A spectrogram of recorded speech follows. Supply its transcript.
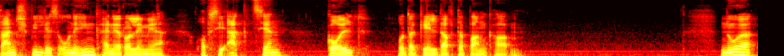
dann spielt es ohnehin keine Rolle mehr, ob Sie Aktien, Gold oder Geld auf der Bank haben. Nur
